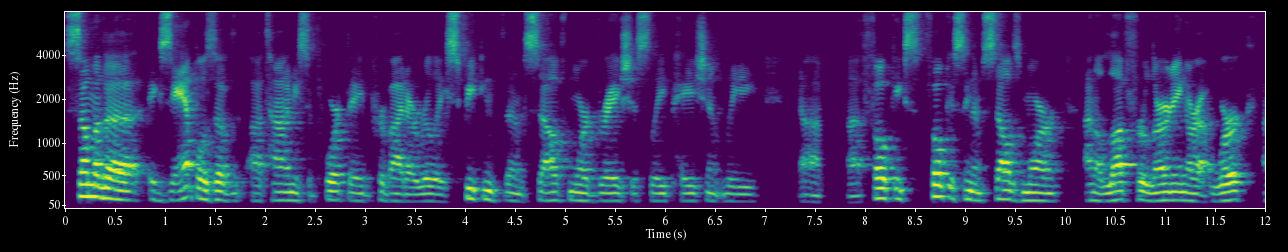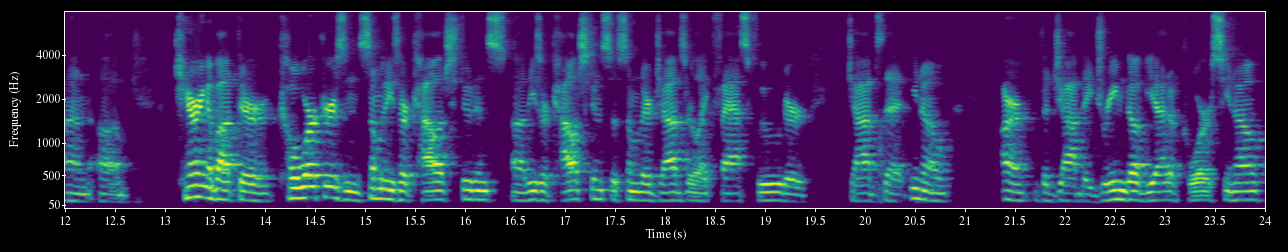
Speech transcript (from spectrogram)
some of the examples of autonomy support they provide are really speaking to themselves more graciously, patiently, uh, uh, focus, focusing themselves more on a love for learning or at work, on um, caring about their coworkers. And some of these are college students. Uh, these are college students, so some of their jobs are like fast food or jobs that you know aren't the job they dreamed of yet. Of course, you know,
